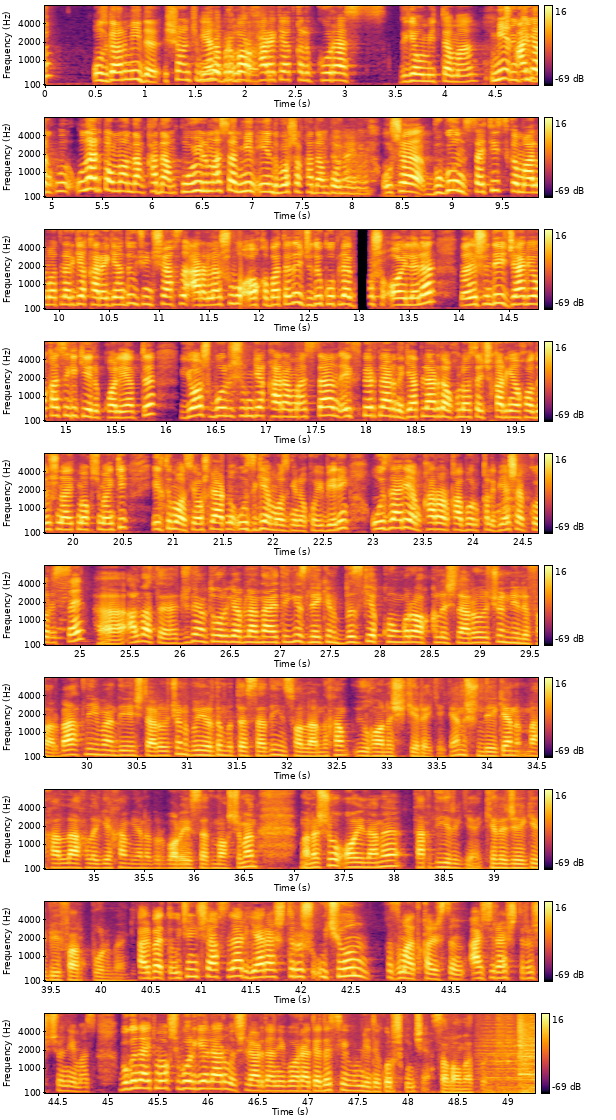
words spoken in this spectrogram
o'zgarmaydi. Ishonchim yana bir bor harakat qilib ko'rasiz degan umiddaman. Men Chunki agar ular tomonidan qadam qo'yilmasa men endi boshqa qadam qo'ymayman. O'sha bugun statistika ma'lumotlarga qaraganda uchinchi shaxsni aralashuvi oqibatida juda ko'plab yosh oilalar mana shunday jar yoqasiga kelib qolyapti. Yosh bo'lishimga qaramasdan ekspertlarni gaplaridan xulosa chiqargan holda shuni aytmoqchimanki iltimos yoshlarni o'ziga ham ozgina qo'yib bering. O'zlari ham qaror qabul qilib yashab ko'rishsin. Albatta juda ham to'g'ri gaplarni aytingiz lekin bizga qo'ng'iroq qilishlari uchun nilufar baxtliman deyishlari uchun bu yerda mutasaddi insonlarni ham uyg'onishi kerak ekan. Shunday ekan mahalla ahliga ham yana bir bora eslatmoqchiman. Mana shu oilani taqdiriga kelajagiga befarq bo'lmang. Albatta uchinchi shaxslar yarashtirish uchun xizmat qilishsin ajrashtirish uchun emas. Bugun aytmoqchi bo'lganlarimiz shulardan iborat edi. Sevimlida ko'rishguncha. Salomat bo'ling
